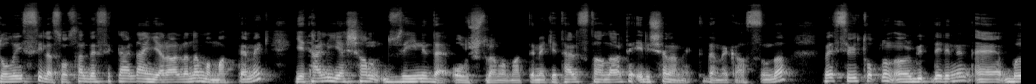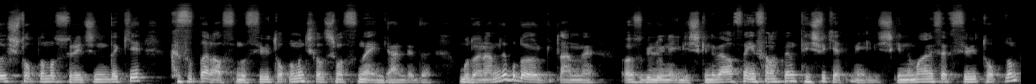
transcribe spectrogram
Dolayısıyla sosyal desteklerden yararlanamamak demek yeterli yaşam düzeyini de oluşturamamak demek, yeterli standarta erişememekti demek aslında. Ve sivil toplum örgütlerinin e, bağış toplama sürecindeki kısıtlar aslında sivil toplumun çalışmasını engelledi bu dönemde. Bu da örgütlenme özgürlüğüne ilişkini ve aslında insan haklarını teşvik etmeye ilişkini. Maalesef sivil toplum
